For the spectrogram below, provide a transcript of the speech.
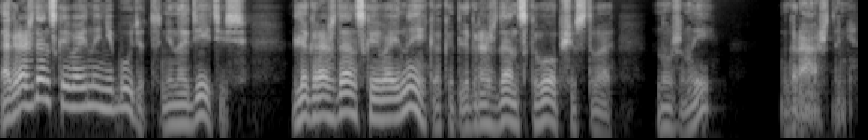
А гражданской войны не будет, не надейтесь. Для гражданской войны, как и для гражданского общества, нужны граждане.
